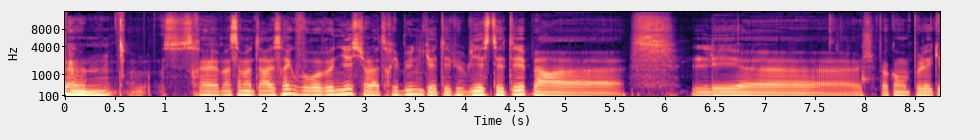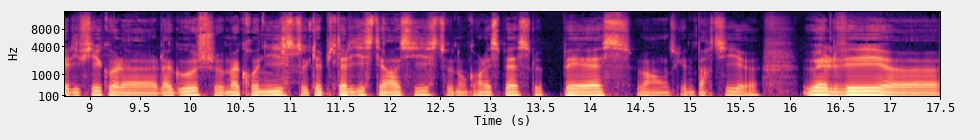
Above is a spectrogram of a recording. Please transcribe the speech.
Euh, bah, ça m'intéresserait que vous reveniez sur la tribune qui a été publiée cet été par euh, les, euh, je sais pas comment on peut les qualifier, quoi, la, la gauche macroniste, capitaliste et raciste, donc en l'espèce le PS, en tout cas une partie ELV, euh,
